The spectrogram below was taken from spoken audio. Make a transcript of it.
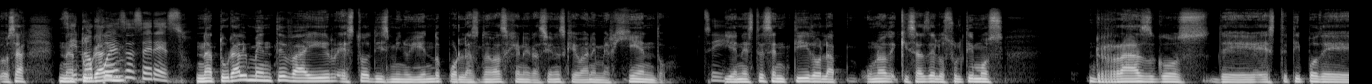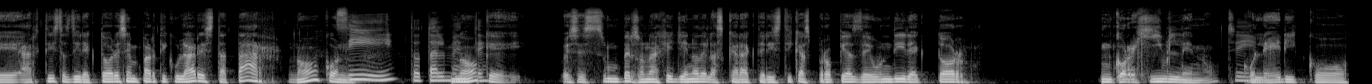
O sea, Si no natural- puedes hacer eso. naturalmente va a ir esto disminuyendo por las nuevas generaciones que van emergiendo. Sí. Y en este sentido, la, uno de, quizás de los últimos rasgos de este tipo de artistas, directores en particular, es Tatar, ¿no? Con, sí, totalmente. ¿no? Que pues es un personaje lleno de las características propias de un director incorregible, ¿no? Sí. Colérico,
